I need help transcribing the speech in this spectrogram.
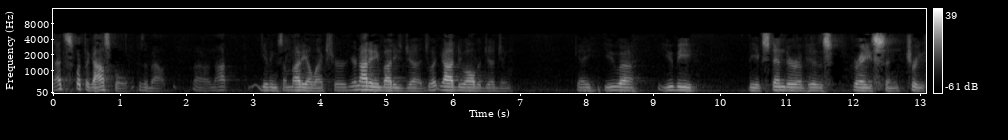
that's what the gospel is about. Uh, not giving somebody a lecture. You're not anybody's judge. Let God do all the judging. Okay? You, uh, you be the extender of His grace and truth.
